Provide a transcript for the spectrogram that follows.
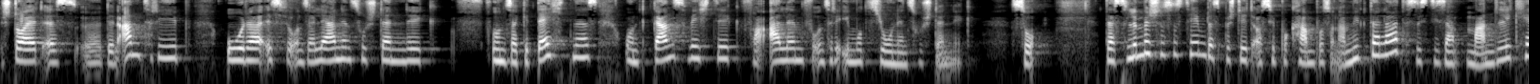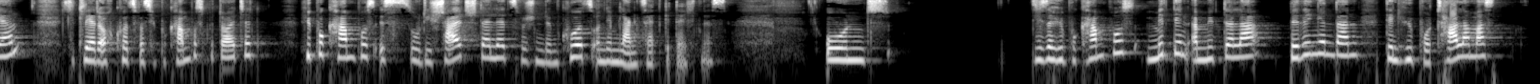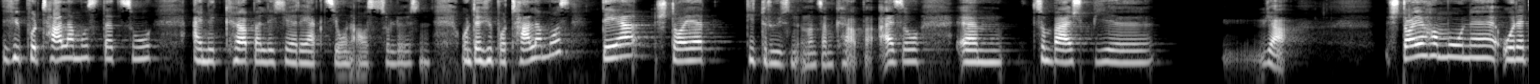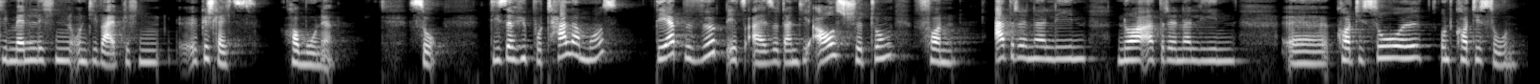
steuert es äh, den Antrieb oder ist für unser Lernen zuständig, unser Gedächtnis und ganz wichtig, vor allem für unsere Emotionen zuständig. So. Das limbische System, das besteht aus Hippocampus und Amygdala, das ist dieser Mandelkern. Ich erkläre auch kurz, was Hippocampus bedeutet. Hippocampus ist so die Schaltstelle zwischen dem Kurz- und dem Langzeitgedächtnis. Und dieser Hippocampus mit den Amygdala bringen dann den Hypothalamus, Hypothalamus dazu, eine körperliche Reaktion auszulösen. Und der Hypothalamus, der steuert die Drüsen in unserem Körper. Also ähm, zum Beispiel, ja, Steuerhormone oder die männlichen und die weiblichen äh, Geschlechtshormone. So, dieser Hypothalamus, der bewirkt jetzt also dann die Ausschüttung von Adrenalin, Noradrenalin, äh, Cortisol und Cortison.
